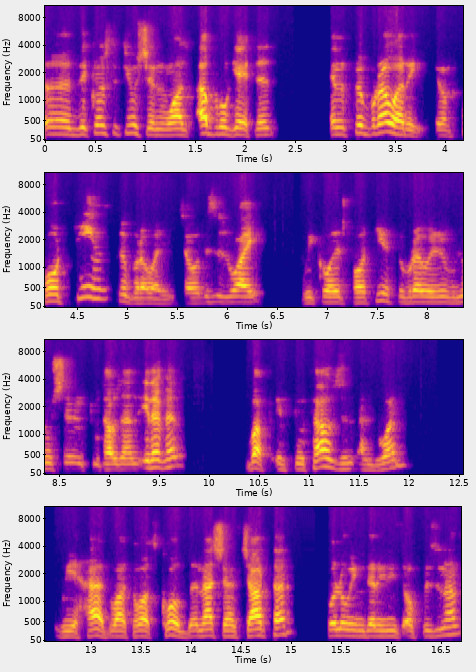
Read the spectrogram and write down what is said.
uh, the constitution was abrogated in February, 14th February. So this is why we call it 14th February Revolution 2011. But in 2001, we had what was called the National Charter following the release of prisoners.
